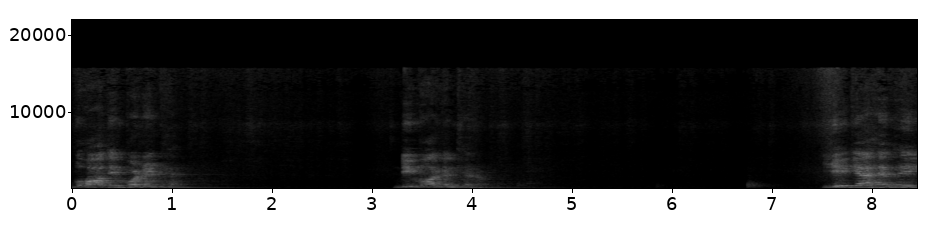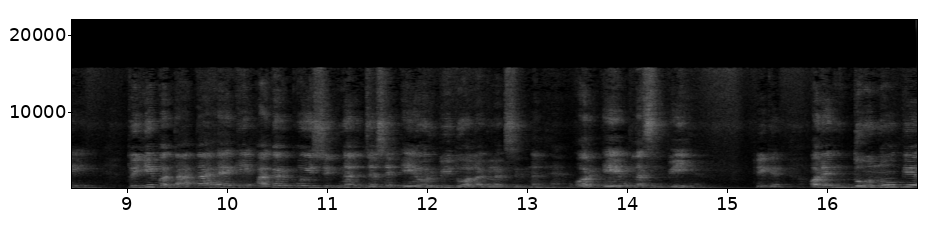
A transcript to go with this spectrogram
बहुत इंपॉर्टेंट है. डीमॉर्गन थ्योरम ये क्या है भाई? तो ये बताता है कि अगर कोई सिग्नल जैसे ए और बी दो अलग अलग सिग्नल हैं और ए प्लस बी है, ठीक है? और इन दोनों के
